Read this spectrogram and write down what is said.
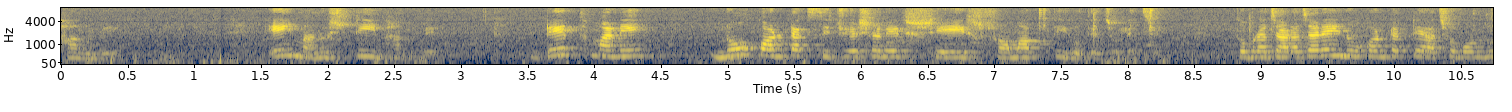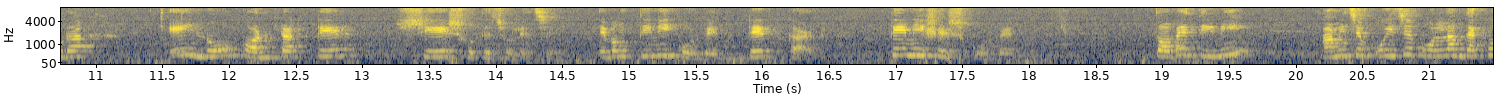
ভাঙবে। এই মানুষটিই ভাঙবে। ডেথ মানে নো কন্ট্যাক্ট সিচুয়েশনের শেষ সমাপ্তি হতে চলেছে। তোমরা যারা যারা এই নো কন্ট্যাক্টে আছো বন্ধুরা, এই নো কন্ট্যাক্টের শেষ হতে চলেছে এবং তিনি করবেন ডেথ কার্ড তিনি শেষ করবেন। তবে তিনি, আমি যে ওই যে বললাম, দেখো,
